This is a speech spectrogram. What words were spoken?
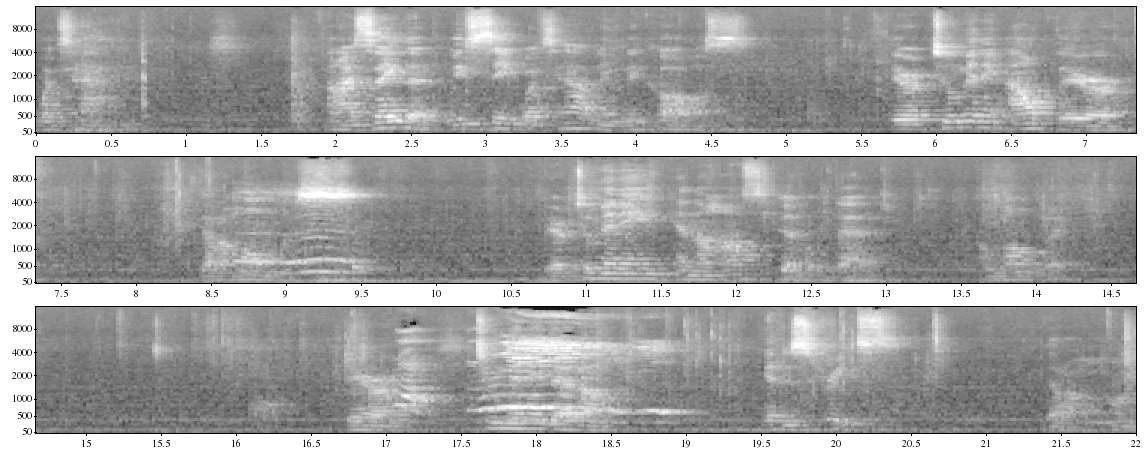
what's happening. And I say that we see what's happening because there are too many out there that are homeless. There are too many in the hospital that are lonely. There are too many that are in the streets that are hungry.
